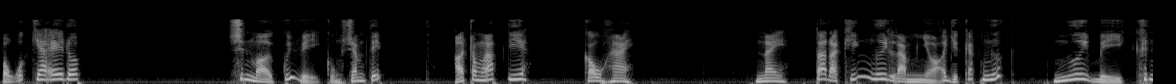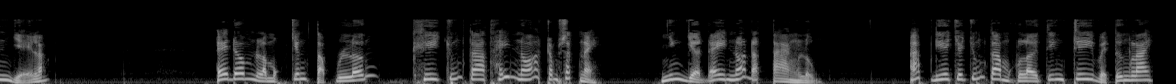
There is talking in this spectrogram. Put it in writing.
và quốc gia Edom? Xin mời quý vị cùng xem tiếp. Ở trong áp đia, câu 2. Này, ta đã khiến ngươi làm nhỏ giữa các nước, ngươi bị khinh dễ lắm. Edom là một dân tộc lớn khi chúng ta thấy nó trong sách này, nhưng giờ đây nó đã tàn lụng. Áp đia cho chúng ta một lời tiên tri về tương lai,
